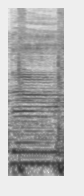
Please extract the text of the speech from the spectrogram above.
day.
